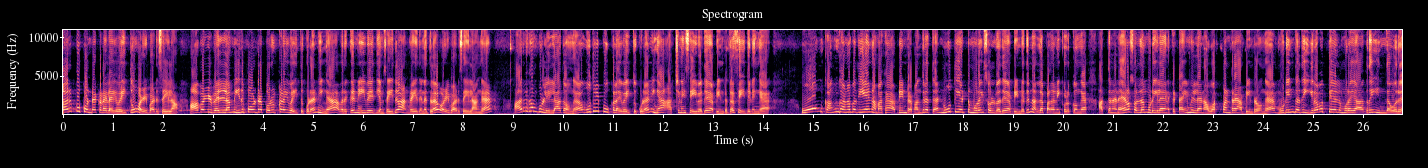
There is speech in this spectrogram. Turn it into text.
கருப்பு கொண்டக்கடலை வைத்தும் வழிபாடு செய்யலாம். அவள் வெள்ளம் இது போன்ற பொருட்களை வைத்து கூட நீங்கள் அவருக்கு நெய்வேத்தியம் செய்து அன்றைய தினத்தில் வழிபாடு செய்யலாங்க. அருகம்புல் இல்லாதவங்க உதிரி பூக்களை வைத்து கூட நீங்கள் அர்ச்சனை செய்வது அப்படின்றத செய்திடுங்க. ஓம் கங் கணபதியே நமக அப்படின்ற மந்திரத்தை நூற்றி எட்டு முறை சொல்வது அப்படின்றது நல்ல பலனை கொடுக்குங்க. அத்தனை நேரம் சொல்ல முடியல எனக்கு டைம் இல்லை நான் ஒர்க் பண்ணுறேன் அப்படின்றவங்க முடிந்தது இருபத்தேழு முறையாகுது இந்த ஒரு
